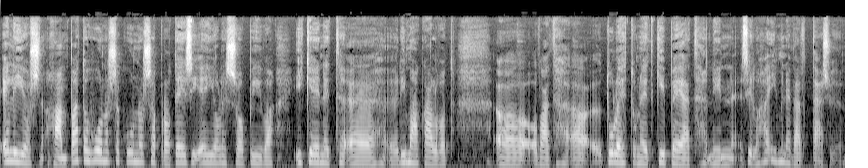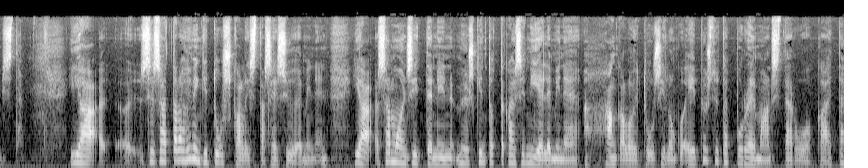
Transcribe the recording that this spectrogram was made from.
Eli jos hampaat on huonossa kunnossa, proteesi ei ole sopiva, ikenet, äh, limakalvot äh, ovat äh, tulehtuneet, kipeät, niin silloinhan ihminen välttää syömistä. Ja se saattaa olla hyvinkin tuskallista se syöminen. Ja samoin sitten niin myöskin totta kai se nieleminen hankaloituu silloin, kun ei pystytä puremaan sitä ruokaa. Että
